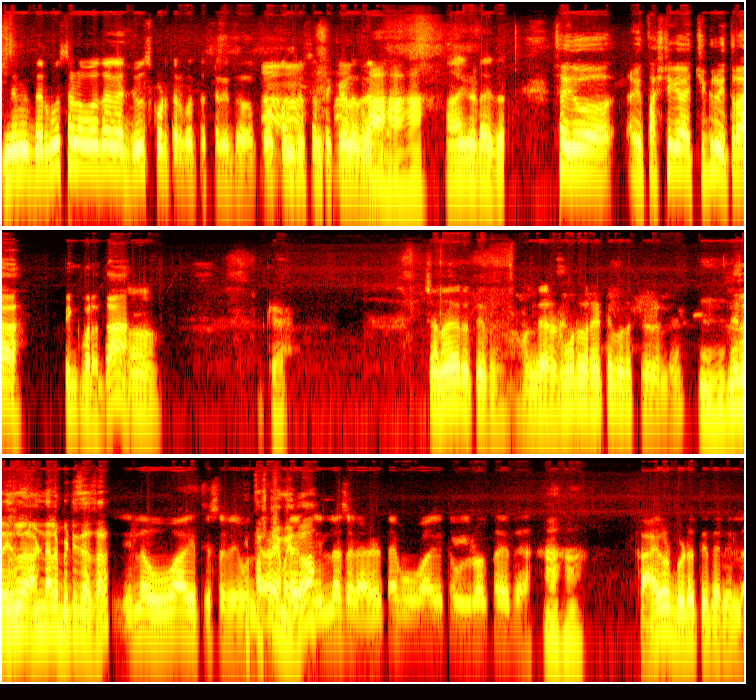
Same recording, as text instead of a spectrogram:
ನಿಮ್ಗೆ ಧರ್ಮಸ್ಥಳ ಹೋದಾಗ ಜ್ಯೂಸ್ ಕೊಡ್ತಾರೆ ಗೊತ್ತಾ ಸರ್ ಇದು? ಕೋಕಮ್ ಜ್ಯೂಸ್ ಅಂತ ಕೇಳಿದ್ರೆ. ಹಾ ಹಾ ಹಾ. ಆ ಗಿಡ ಇದು. ಸರ್ ಇದು ಫಸ್ಟಿಗೆ ಚಿಗುರು ಈ ತರ ಪಿಂಕ್ ಬರುತ್ತಾ? ಹಾ. ಓಕೆ ಚೆನ್ನಾಗಿರುತ್ತೆ ಇದು. ಒಂದ್ ಎರಡ್ ಮೂರ್ ವೆರೈಟಿ ಬರುತ್ತೆ ಇದರಲ್ಲಿ. ಇಲ್ಲ ಇಲ್ಲ ಹಣ್ಣೆಲ್ಲ ಬಿಟ್ಟಿದೆ ಸರ್? ಇಲ್ಲ ಹೂವ ಆಗೈತಿ ಸರ್. ಒಂದ್ First ಎರಡ್ ಇದು? time- ಇಲ್ಲ ಸರ್ ಎರಡ್ ಟೈಮ್ ಹೂವ ಆಗೈತೆ ಉದುರೋಗ್ತಾ ಇದೆ. ಹಾ ಹಾ. ಕಾಯಿಗಳು ಬಿಡುತ್ತಿದ್ದೇನಿಲ್ಲ.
